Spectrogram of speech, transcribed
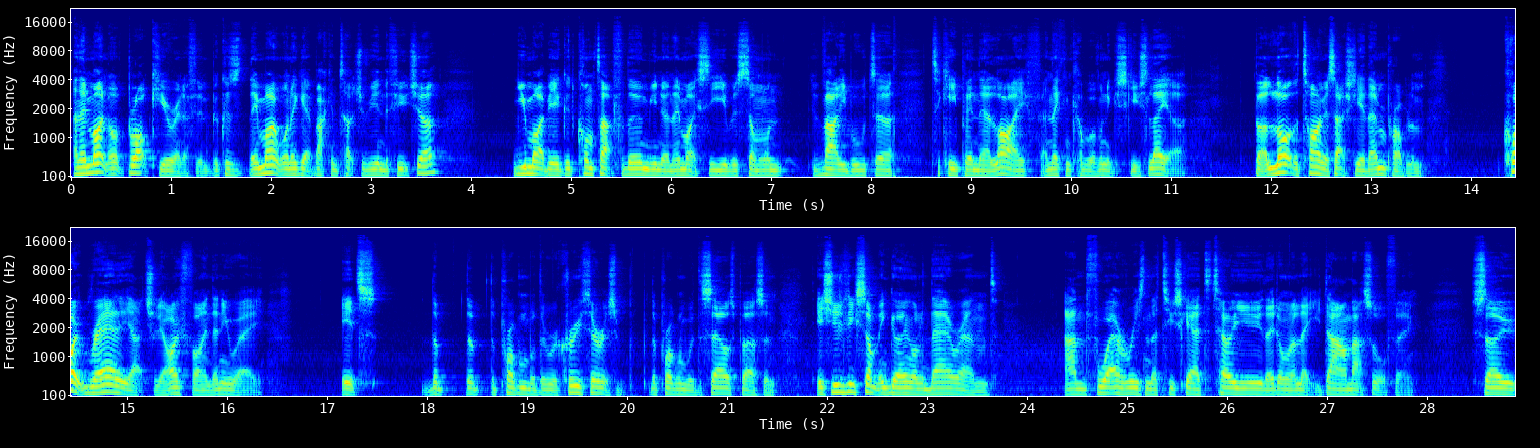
And they might not block you or anything because they might want to get back in touch with you in the future. You might be a good contact for them, you know, they might see you as someone valuable to to keep in their life and they can come up with an excuse later. But a lot of the time it's actually a them problem. Quite rarely actually, I find anyway, it's the, the, the problem with the recruiter, it's the problem with the salesperson. It's usually something going on in their end, and for whatever reason, they're too scared to tell you, they don't want to let you down, that sort of thing. So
